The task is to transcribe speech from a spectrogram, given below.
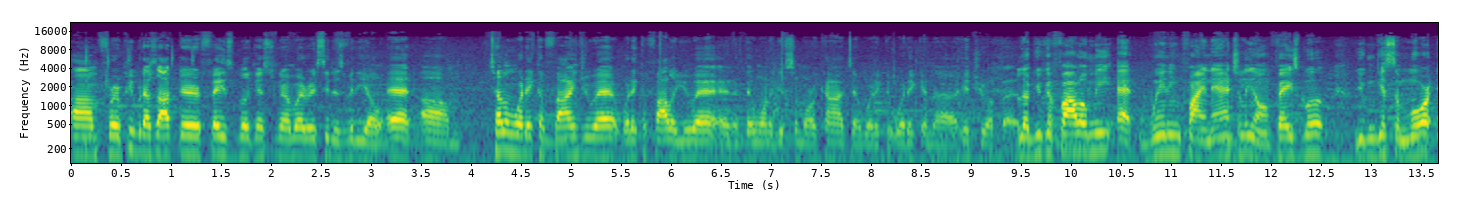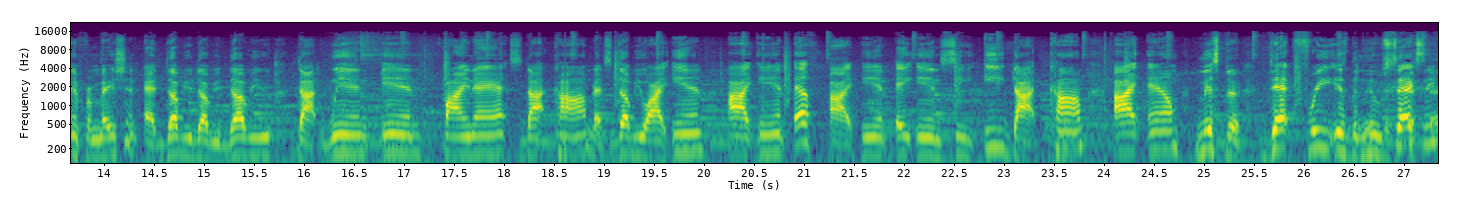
um, for people that's out there, Facebook, Instagram, wherever you see this video at, um, tell them where they can find you at, where they can follow you at, and if they want to get some more content, where they can where they can uh, hit you up at. Look, you can follow me at Winning Financially on Facebook. You can get some more information at www.wininfinance.com. That's W I N I N F I N A N C E.com. I am Mr. Debt Free is the New Sexy.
